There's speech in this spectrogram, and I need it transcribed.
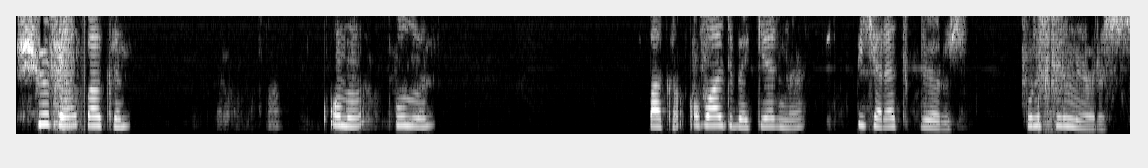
Şurada bakın. Onu bulun. Bakın o baldibek yerine bir kere tıklıyoruz. Bunu silmiyoruz.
